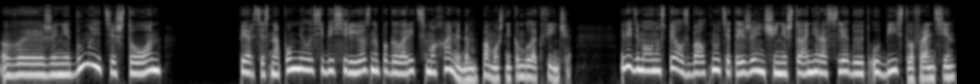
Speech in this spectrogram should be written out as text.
«Вы же не думаете, что он...» Персис напомнила себе серьезно поговорить с Мохаммедом, помощником Блэк Финча — Видимо, он успел сболтнуть этой женщине, что они расследуют убийство Франсин.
